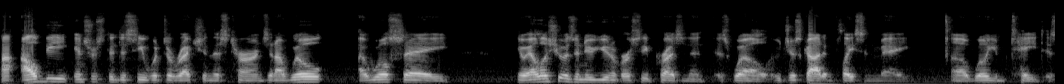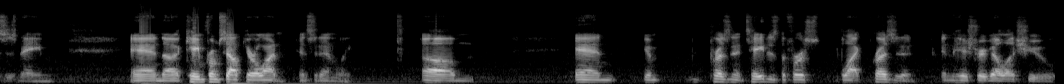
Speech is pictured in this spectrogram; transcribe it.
I, will be interested to see what direction this turns. And I will, I will say, you know, LSU has a new university president as well, who just got in place in May. Uh, William Tate is his name, and uh, came from South Carolina, incidentally. Um, and you know, President Tate is the first black president in the history of LSU,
